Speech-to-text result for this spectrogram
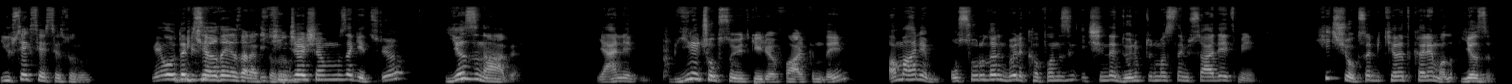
Yüksek sesle sorun. Ve o da bir bizi kağıda yazarak sorun. ikinci aşamamıza getiriyor. Yazın abi. Yani yine çok soyut geliyor farkındayım. Ama hani o soruların böyle kafanızın içinde dönüp durmasına müsaade etmeyin. Hiç yoksa bir kağıt kalem alıp yazın.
